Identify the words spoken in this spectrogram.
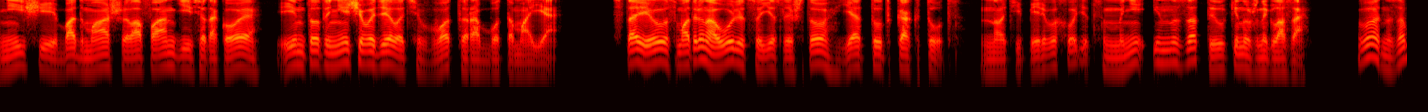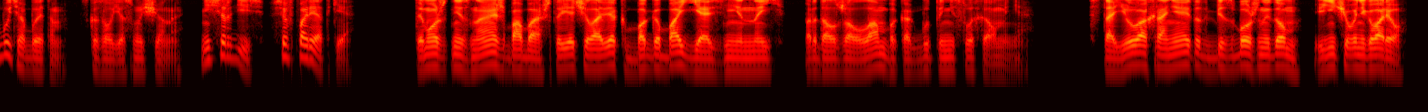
Нищие, бадмаши, лафанги и все такое. Им тут и нечего делать, вот работа моя. Стою, смотрю на улицу, если что, я тут как тут. Но теперь, выходит, мне и на затылке нужны глаза. «Ладно, забудь об этом», — сказал я смущенно. «Не сердись, все в порядке». «Ты, может, не знаешь, баба, что я человек богобоязненный», — продолжал Ламба, как будто не слыхал меня. «Стою, охраняю этот безбожный дом и ничего не говорю.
